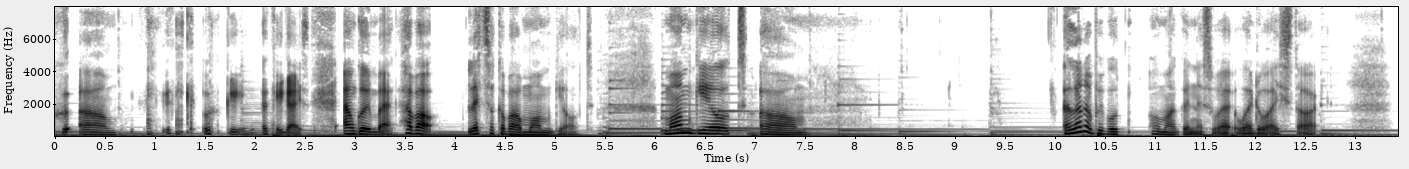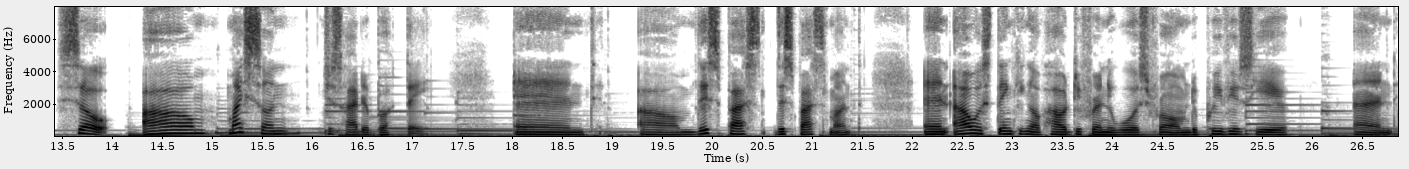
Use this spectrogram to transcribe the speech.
um okay, okay guys. I'm going back. How about let's talk about mom guilt. Mom guilt, um a lot of people oh my goodness, where where do I start? So, um my son just had a birthday and um this past this past month and I was thinking of how different it was from the previous year and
